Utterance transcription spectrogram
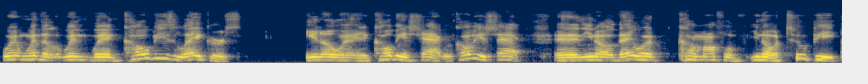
when when the when when Kobe's Lakers you know, and Kobe and Shaq, when Kobe and Shaq, and you know, they would come off of you know a two peat,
